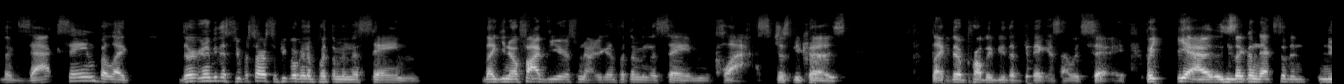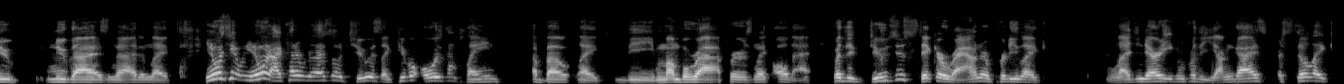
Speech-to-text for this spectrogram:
the exact same, but like they're gonna be the superstars, so people are gonna put them in the same. Like you know, five years from now, you're gonna put them in the same class just because, like they'll probably be the biggest, I would say. But yeah, he's like the next of the new new guys and that, and like you know what you know what I kind of realized though too is like people always complain about like the mumble rappers and like all that, but the dudes who stick around are pretty like legendary, even for the young guys. Are still like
